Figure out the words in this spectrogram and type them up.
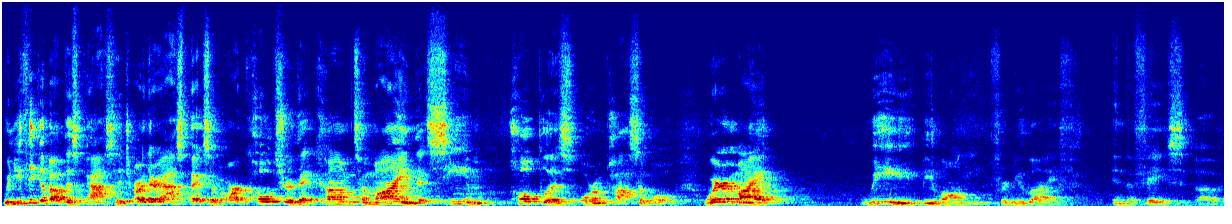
When you think about this passage, are there aspects of our culture that come to mind that seem hopeless or impossible? Where might we be longing for new life in the face of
